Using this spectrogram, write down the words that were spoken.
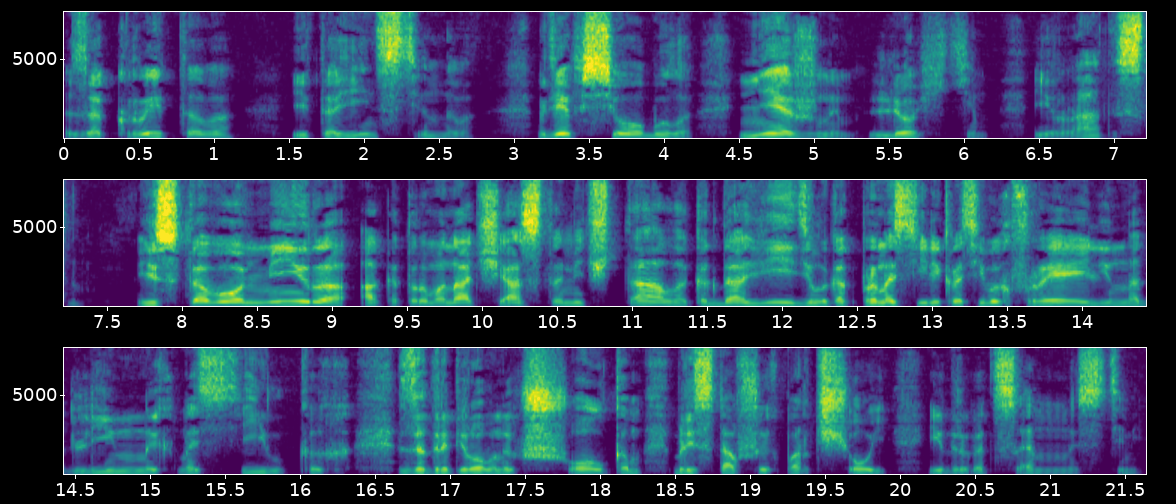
закрытого и таинственного, где все было нежным, легким и радостным из того мира, о котором она часто мечтала, когда видела, как проносили красивых фрейлин на длинных носилках, задрапированных шелком, блиставших парчой и драгоценностями.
